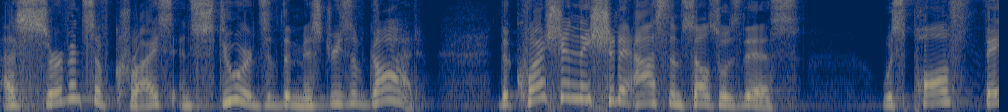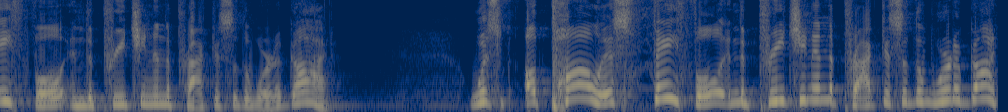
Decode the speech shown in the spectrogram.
as servants of Christ and stewards of the mysteries of God. The question they should have asked themselves was this Was Paul faithful in the preaching and the practice of the Word of God? Was Apollos faithful in the preaching and the practice of the Word of God?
